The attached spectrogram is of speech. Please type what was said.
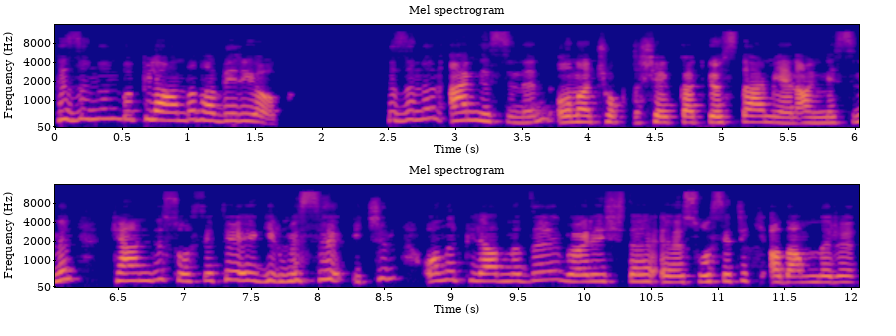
Kızının bu plandan haberi yok. Kızının annesinin, ona çok da şefkat göstermeyen annesinin kendi sosyeteye girmesi için ona planladığı böyle işte e, sosyetik adamları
